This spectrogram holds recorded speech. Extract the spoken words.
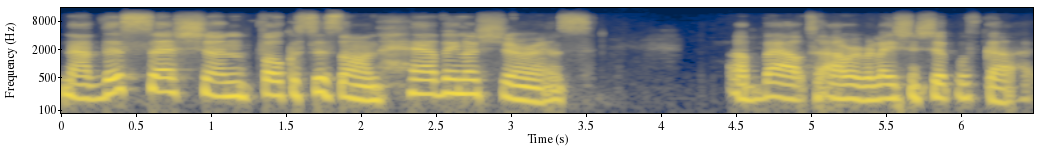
Now, this session focuses on having assurance about our relationship with God.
